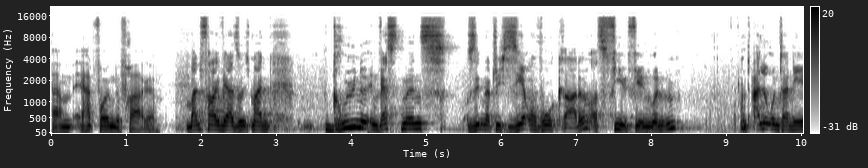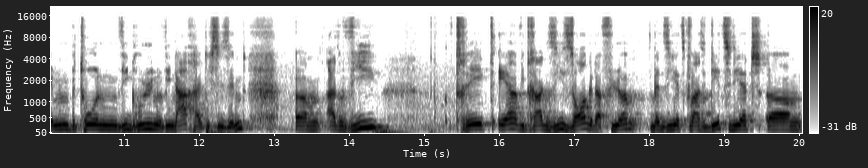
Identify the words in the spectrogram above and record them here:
Ähm, er hat folgende Frage. Meine Frage wäre also, ich meine, grüne Investments sind natürlich sehr en vogue gerade, aus vielen, vielen Gründen. Und alle Unternehmen betonen, wie grün und wie nachhaltig sie sind. Ähm, also wie trägt er, wie tragen Sie Sorge dafür, wenn Sie jetzt quasi dezidiert ähm,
